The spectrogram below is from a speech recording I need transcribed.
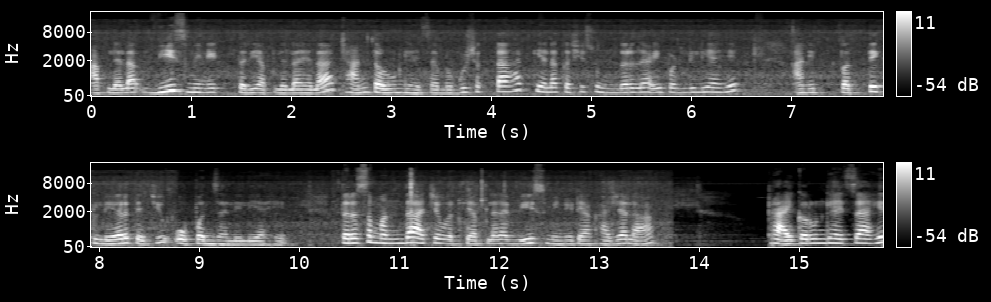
आपल्याला वीस मिनिट तरी आपल्याला याला छान तळून घ्यायचं आहे. बघू शकता आहात की याला कशी सुंदर जाळी पडलेली आहे आणि प्रत्येक लेअर त्याची ओपन झालेली आहे. तर असं मंद आचेवरती आपल्याला वीस मिनिट या खाज्याला फ्राय करून घ्यायचं आहे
